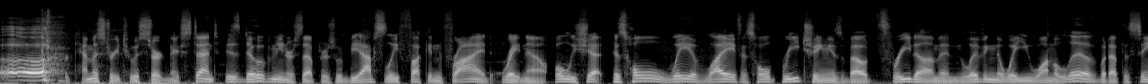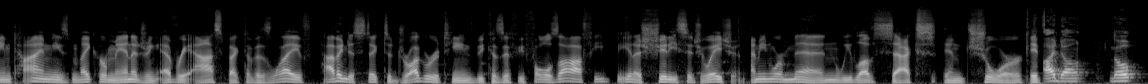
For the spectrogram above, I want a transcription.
For chemistry to a certain extent, his dopamine receptors would be absolutely fucking fried right now. Holy shit. His whole way of life, his whole preaching is about freedom and living the way you want to live, but at the same time, he's micromanaging every aspect of his life, having to stick to drug routines because if he falls off, he'd be in a shitty situation. I mean, we're men, we love sex, and sure, it's. I don't. Nope.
